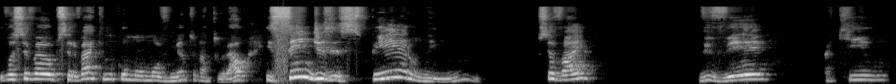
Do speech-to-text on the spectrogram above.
e você vai observar aquilo como um movimento natural e sem desespero nenhum, você vai viver aquilo,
